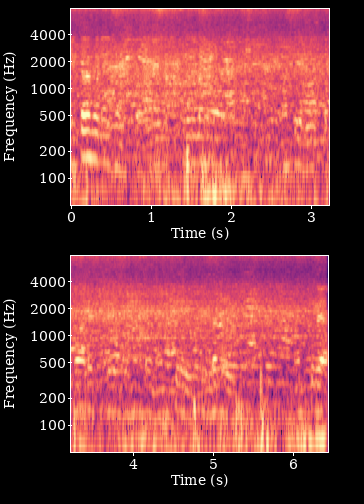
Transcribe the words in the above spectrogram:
డిటర్మినేషన్స్తో స్కూల్లో స్కూళ్ళను మంచిగా తీసుకోవాలి స్కూల్ మంచి పిల్లలు మంచిగా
